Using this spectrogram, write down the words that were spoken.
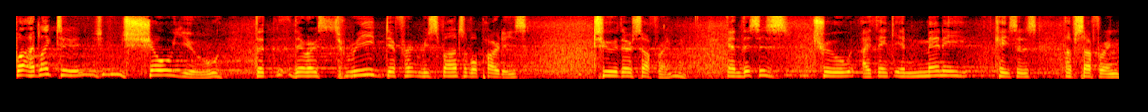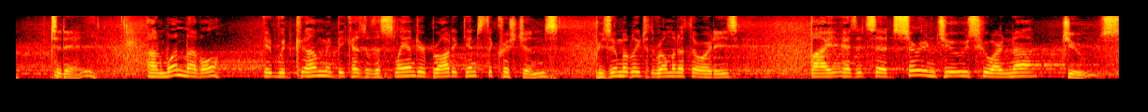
Well, I'd like to show you that there are three different responsible parties to their suffering. And this is true, I think, in many cases of suffering today. On one level, it would come because of the slander brought against the Christians, presumably to the Roman authorities, by, as it said, certain Jews who are not Jews.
